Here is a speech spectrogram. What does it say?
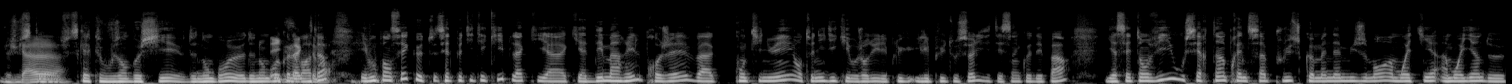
Jusqu'à jusqu'à que vous embauchiez de nombreux de nombreux Exactement. collaborateurs. Et vous pensez que cette petite équipe là qui a qui a démarré le projet va continuer? Anthony dit qu'aujourd'hui il est plus il est plus tout seul. Ils étaient cinq au départ. Il y a cette envie où certains prennent ça plus comme un amusement, un moyen un moyen de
